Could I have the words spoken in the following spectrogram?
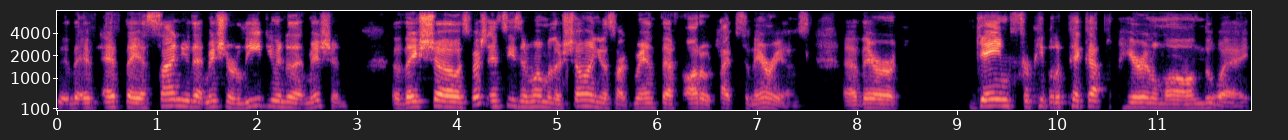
if, if they assign you that mission or lead you into that mission, they show, especially in season one when they're showing us our Grand Theft Auto type scenarios, uh, there are games for people to pick up here and along the way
